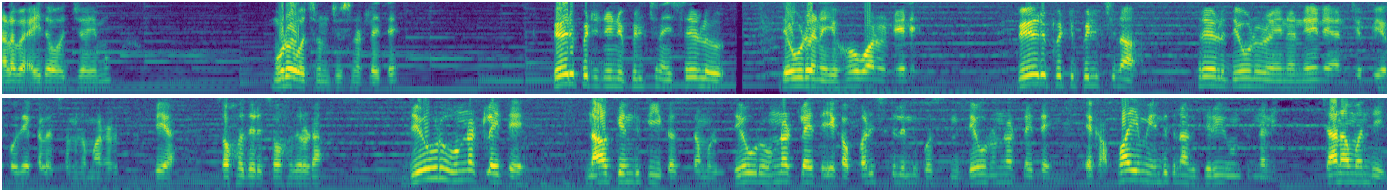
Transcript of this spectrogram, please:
నలభై ఐదవ అధ్యాయము మూడవ వచనం చూసినట్లయితే పేరు పెట్టి నిన్ను పిలిచిన ఇస్రేలు దేవుడైన యహోవాను నేనే. పేరు పెట్టి పిలిచిన స్త్రీలు దేవుడు అయిన నేనే అని చెప్పి ఉదయకాల సమయంలో మాట్లాడుతున్న ప్రియ సహోదరి సహోదరుడా దేవుడు ఉన్నట్లయితే నాకెందుకు ఈ శ్రమలు? దేవుడు ఉన్నట్లయితే ఇక పరిస్థితులు ఎందుకు వస్తుంది? దేవుడు ఉన్నట్లయితే ఇక అపాయం ఎందుకు నాకు జరిగి ఉంటుందని చాలా మంది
